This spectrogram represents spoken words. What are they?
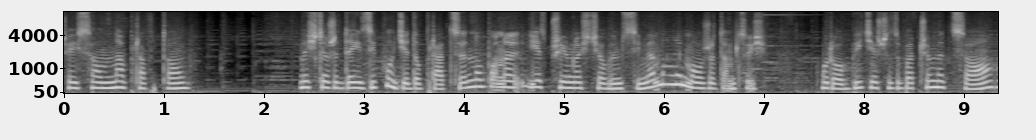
Czyli są naprawdę. Myślę, że Daisy pójdzie do pracy, no bo ona jest przyjemnościowym simem, ale może tam coś urobić. Jeszcze zobaczymy co.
